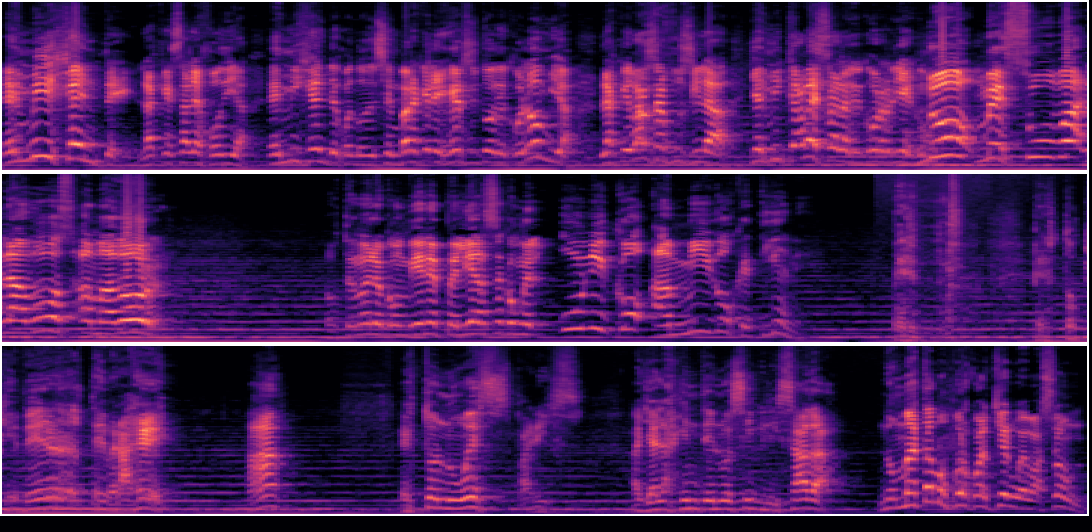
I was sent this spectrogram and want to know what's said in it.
Es mi gente la que sale jodida. Es mi gente cuando desembarque el ejército de Colombia, la que va a ser fusilada. Y es mi cabeza la que corre riesgo. ¡No me suba la voz, Amador! A usted no le conviene pelearse con el único amigo que tiene. Pero, pero esto que vértebraje. ¿Ah? Esto no es París. Allá la gente no es civilizada. Nos matamos por cualquier huevazón.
